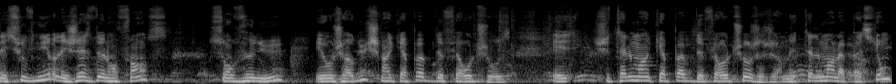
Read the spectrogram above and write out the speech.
les souvenirs, les gestes de l'enfance sont venus. Et aujourd'hui, je suis incapable de faire autre chose. Et je suis tellement incapable de faire autre chose, j'en ai tellement la passion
